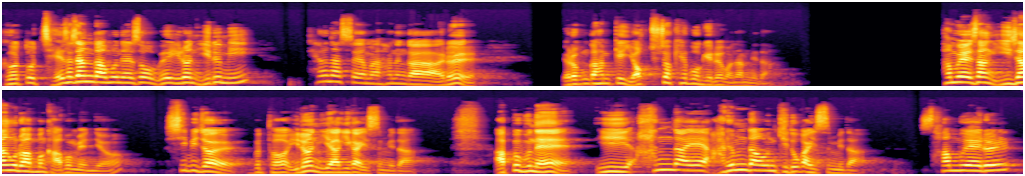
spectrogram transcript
그것도 제사장 가문에서 왜 이런 이름이 태어났어야만 하는가를 여러분과 함께 역추적해 보기를 원합니다. 사무엘상 2장으로 한번 가보면요. 12절부터 이런 이야기가 있습니다. 앞부분에 이 한나의 아름다운 기도가 있습니다. 사무엘을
